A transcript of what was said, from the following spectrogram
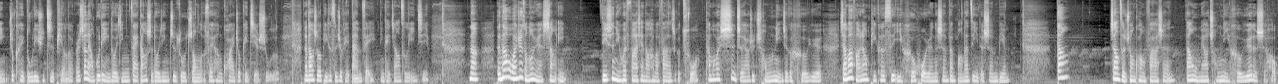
影，就可以独立去制片了。而这两部电影都已经在当时都已经制作中了，所以很快就可以结束了。那到时候皮克斯就可以单飞，你可以这样子理解。那等到《玩具总动员》上映。迪士尼会发现到他们犯了这个错，他们会试着要去重拟这个合约，想办法让皮克斯以合伙人的身份绑在自己的身边。当这样子的状况发生，当我们要重拟合约的时候，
